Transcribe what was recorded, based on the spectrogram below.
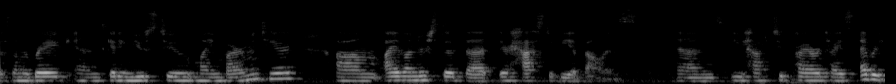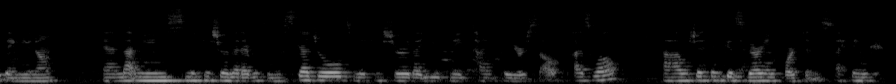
the summer break and getting used to my environment here, um, I've understood that there has to be a balance and you have to prioritize everything, you know. And that means making sure that everything is scheduled, making sure that you make time for yourself as well, uh, which I think is very important. I think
